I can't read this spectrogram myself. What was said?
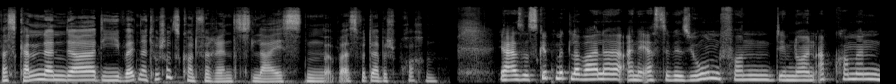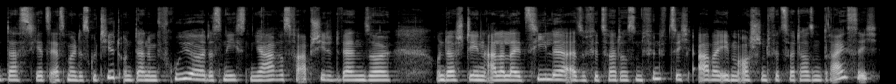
Was kann denn da die Weltnaturschutzkonferenz leisten? Was wird da besprochen? Ja, also es gibt mittlerweile eine erste Version von dem neuen Abkommen, das jetzt erstmal diskutiert und dann im Frühjahr des nächsten Jahres verabschiedet werden soll. Und da stehen allerlei Ziele, also für 2050, aber eben auch schon für 2030.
